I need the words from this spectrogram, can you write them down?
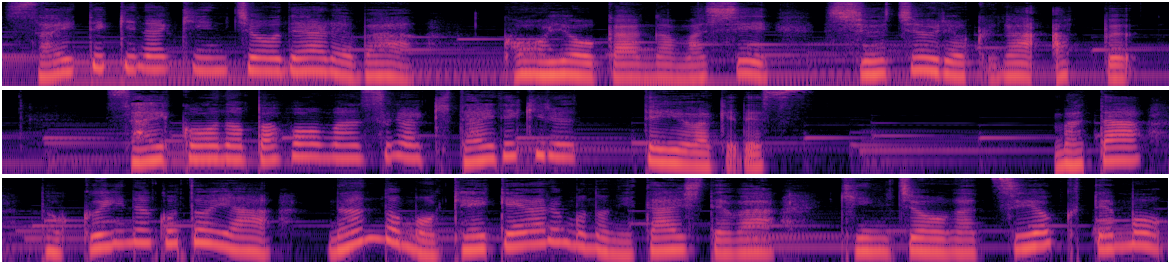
最適な緊張であれば高揚感が増し集中力がアップ。最高のパフォーマンスが期待できるっていうわけです。また得意なことや何度も経験あるものに対しては緊張が強くても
